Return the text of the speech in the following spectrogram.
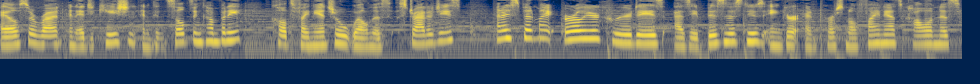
I also run an education and consulting company called Financial Wellness Strategies and I spent my earlier career days as a business news anchor and personal finance columnist,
